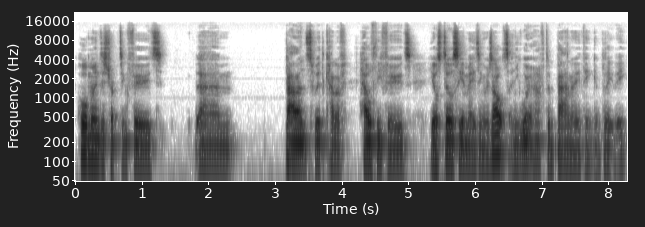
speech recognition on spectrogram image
hormone disrupting foods, um, balanced with kind of healthy foods, you'll still see amazing results and you won't have to ban anything completely.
